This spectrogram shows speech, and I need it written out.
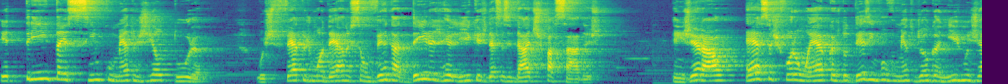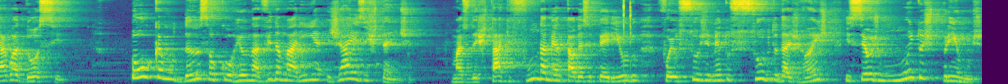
e 35 metros de altura. Os fetos modernos são verdadeiras relíquias dessas idades passadas. Em geral, essas foram épocas do desenvolvimento de organismos de água doce. Pouca mudança ocorreu na vida marinha já existente, mas o destaque fundamental desse período foi o surgimento súbito das rãs e seus muitos primos.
